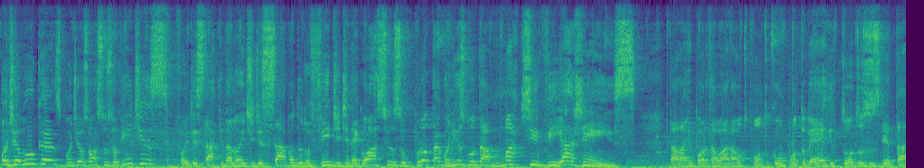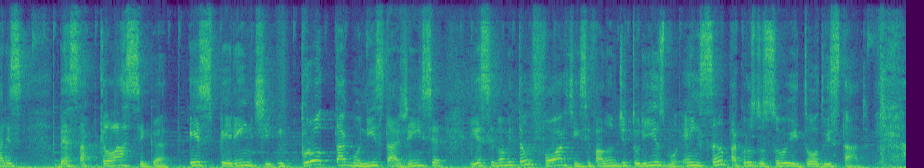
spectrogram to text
Bom dia, Lucas. Bom dia aos nossos ouvintes. Foi destaque na noite de sábado no feed de negócios o protagonismo da Mate Viagens. Tá lá em portalaralto.com.br todos os detalhes desta clássica experiente e protagonista agência e esse nome tão forte em se falando de turismo em Santa Cruz do Sul e todo o estado.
